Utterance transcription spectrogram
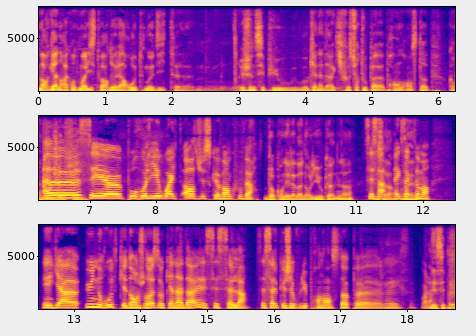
Morgane, raconte-moi l'histoire de la route maudite. euh, je ne sais plus où, au Canada, qu'il faut surtout pas prendre en stop quand on est Euh, jeune fille. c'est euh, pour relier Whitehorse jusque Vancouver. Donc on est là-bas dans le Yukon, là? C'est ça, exactement. Et il y a une route qui est dangereuse au Canada et c'est celle-là. C'est celle que j'ai voulu prendre en stop. euh, voilà. Mais c'est pas.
